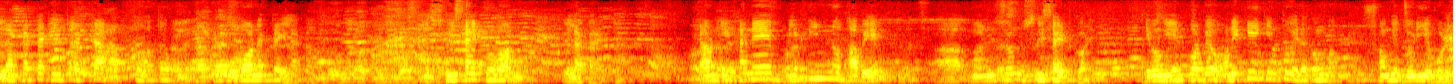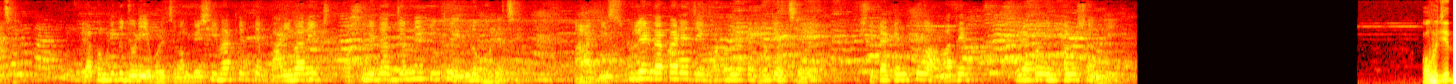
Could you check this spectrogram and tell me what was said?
এলাকাটা কিন্তু একটা আত্মহত্যা প্রবণ একটা এলাকা। সুইসাইড প্রবণ এলাকা একটা। কারণ এখানে বিভিন্নভাবে মানুষজন সুইসাইড করে। এবং এর পর্বে অনেকেই কিন্তু এরকম সঙ্গে জড়িয়ে পড়েছে। এরকম কিন্তু জড়িয়ে পড়েছে এবং বেশিরভাগ ক্ষেত্রে পারিবারিক অসুবিধার জন্যে কিন্তু এগুলো ঘটেছে। আর স্কুলের ব্যাপারে যে ঘটনাটা ঘটেছে, সেটা কিন্তু আমাদের এরকম ইনফরমেশন নেই। অভিজিৎ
